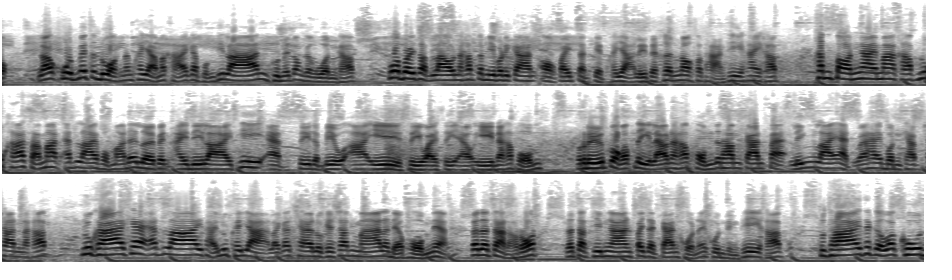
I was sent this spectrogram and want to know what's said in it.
ก แล้วคุณไม่สะดวกนำขยะมาขายกับผมที่ร้าน คุณไม่ต้องกังวลครับพวกบริษัทเรานะครับจะมีบริการออกไปจัดเก็บขยะรีไซเคิลนอกสถานที่ให้ครับขั้นตอนง่ายมากครับ ลูกค้าสามารถแอดไลน์ผมมาได้เลยเป็น ID Line ที่ @cwrecycle นะครับผมหรือปกติแล้วนะครับผมจะทำการแปะลิงก์ Line แอดไว้ให้บนแคปชั่นนะครับ ลูกค้าแค่แอดไลน์ถ่ายรูปขยะ แล้วก็แชร์โลเคชันมา แล้วเดี๋ยวผมเนี่ยก็จะจัดรถจะจัดทีมงานไปจัดการขนให้คุณถึงที่ครับ สุดท้ายถ้าเกิดว่าคุณ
